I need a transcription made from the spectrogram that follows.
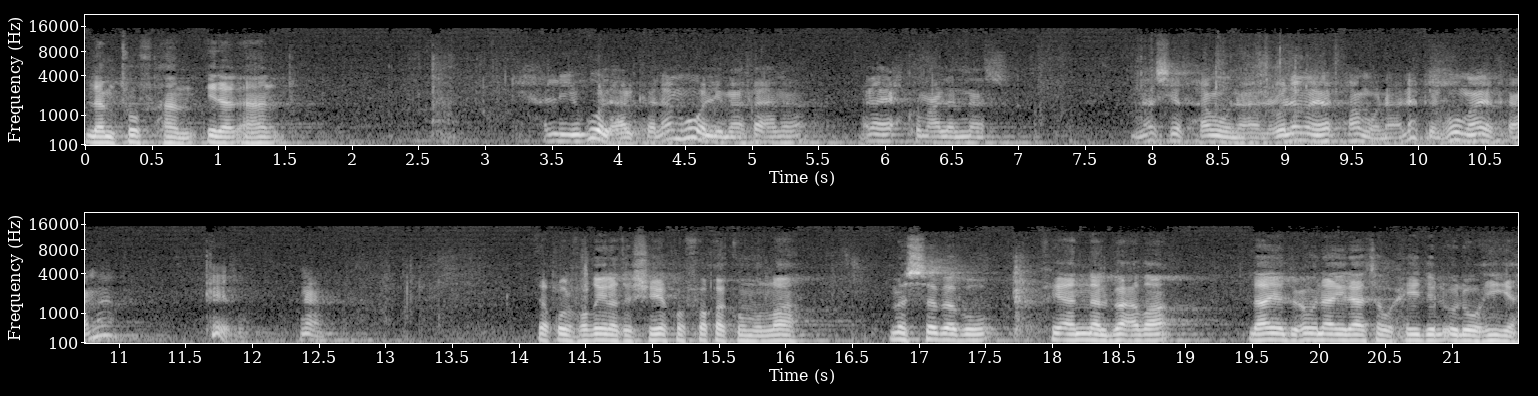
لم تفهم إلى الآن؟ اللي يقول هالكلام هو اللي ما فهمها ولا يحكم على الناس. الناس يفهمونها العلماء يفهمونها لكن هو ما يفهمها كيفه نعم. يقول فضيلة الشيخ وفقكم الله ما السبب في أن البعض لا يدعون إلى توحيد الألوهية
